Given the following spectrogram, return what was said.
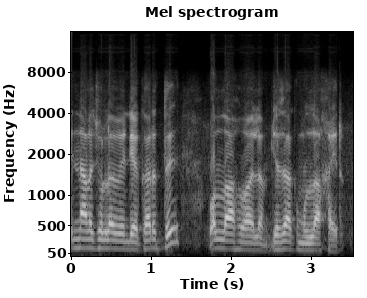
என்னால் சொல்ல வேண்டிய கருத்து. والله أعلم. جزاكم الله خير.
